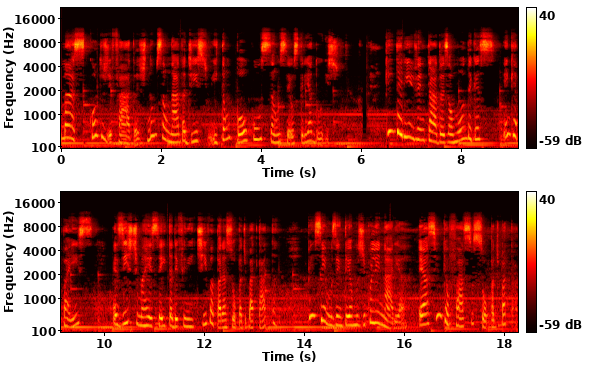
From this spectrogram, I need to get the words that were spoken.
Mas contos de fadas não são nada disso e tampouco são seus criadores. Quem teria inventado as almôndegas? Em que país? Existe uma receita definitiva para a sopa de batata? Pensemos em termos de culinária. É assim que eu faço sopa de batata.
